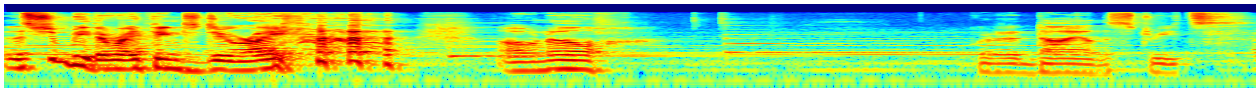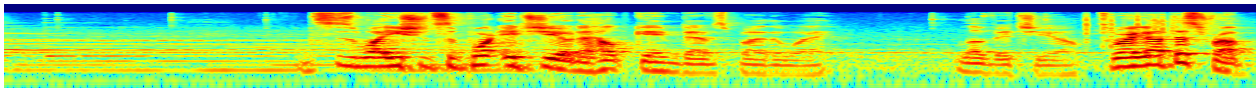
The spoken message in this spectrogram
This should be the right thing to do, right? oh no. We're gonna die on the streets. This is why you should support Itch.io to help game devs, by the way. Love Itch.io. That's where I got this from.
